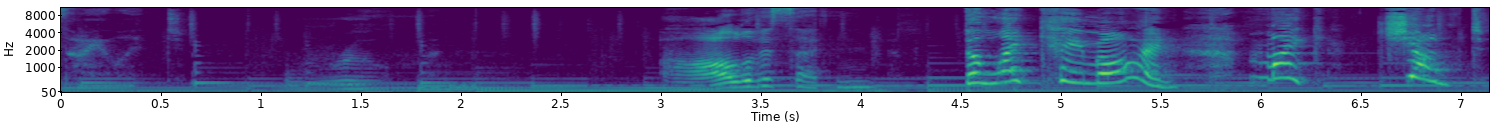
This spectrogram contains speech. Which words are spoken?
silent room. All of a sudden, the light came on. Mike jumped.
